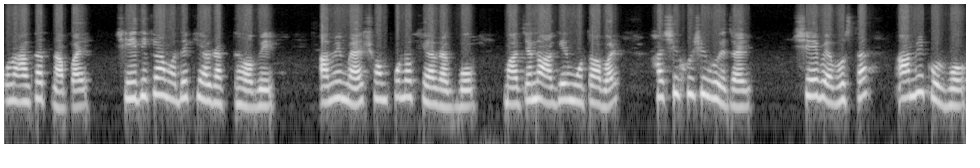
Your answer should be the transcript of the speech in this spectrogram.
কোনো আঘাত না পায়। সেই দিকে আমাদের খেয়াল রাখতে হবে। আমি মায়ের সম্পূর্ণ খেয়াল রাখব। মা যেন আগের মতো আবার হাসি খুশি হয়ে যায়। সেই ব্যবস্থা আমি করব।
